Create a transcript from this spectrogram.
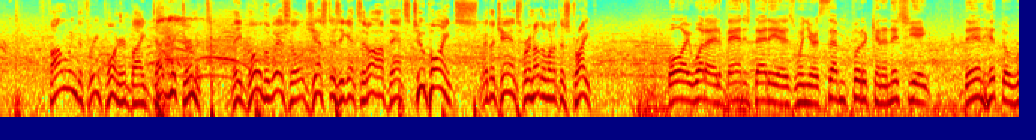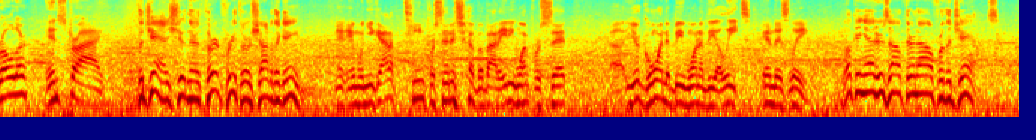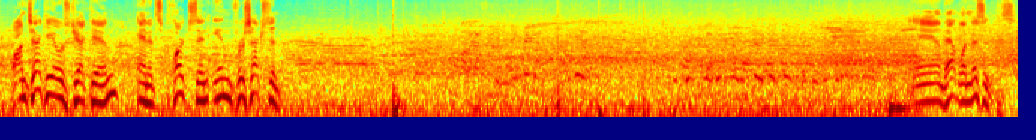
Following the three-pointer by Doug McDermott. They blow the whistle just as he gets it off. That's two points with a chance for another one at the stripe. Boy, what an advantage that is when your seven-footer can initiate, then hit the roller in stride. The Jazz shooting their third free throw shot of the game. And, and when you got a team percentage of about 81%, uh, you're going to be one of the elites in this league. Looking at who's out there now for the Jazz. Fontecchio's checked in, and it's Clarkson in for Sexton. And that one misses.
